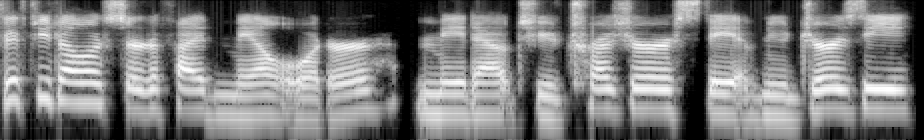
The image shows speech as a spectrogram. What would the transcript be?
$50 certified mail order made out to Treasurer, State of New Jersey.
